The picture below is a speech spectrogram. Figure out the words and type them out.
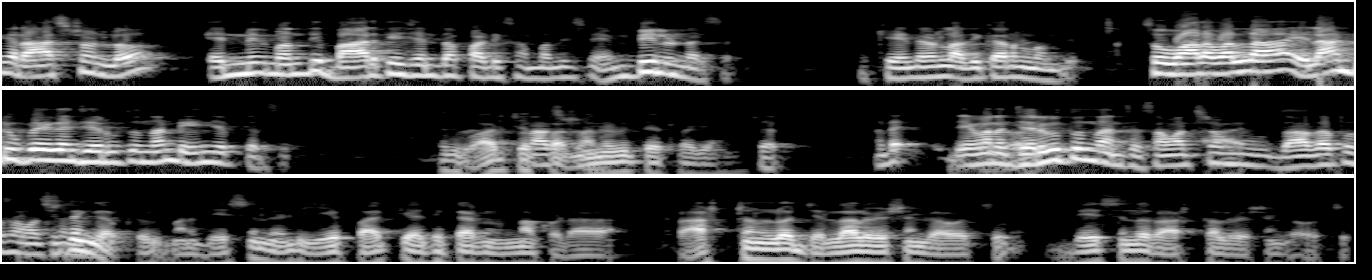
రాష్ట్రంలో ఎనిమిది మంది భారతీయ జనతా పార్టీకి సంబంధించిన ఎంపీలు ఉన్నారు సార్. కేంద్రంలో అధికారంలో ఉంది. సో వాళ్ళ వల్ల ఎలాంటి ఉపయోగం జరుగుతుందంటే ఏం చెప్తారు సార్? సార్ అంటే ఏమైనా జరుగుతుందని సార్? సంవత్సరం దాదాపు సంవత్సరం. ఇప్పుడు మన దేశంలో ఏ పార్టీ అధికారంలో ఉన్నా కూడా రాష్ట్రంలో జిల్లాల విషయం కావచ్చు దేశంలో రాష్ట్రాల విషయం కావచ్చు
